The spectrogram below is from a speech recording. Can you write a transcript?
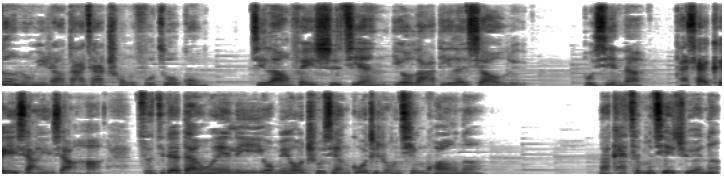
更容易让大家重复做工，既浪费时间又拉低了效率。不信呢，大家可以想一想哈，自己的单位里有没有出现过这种情况呢？那该怎么解决呢？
